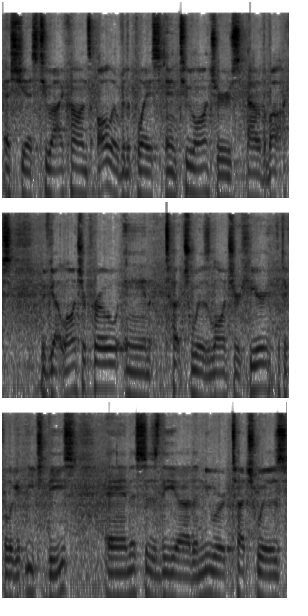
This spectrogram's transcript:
SGS2 icons all over the place, and two launchers out of the box. We've got Launcher Pro and TouchWiz launcher here. We'll take a look at each of these. And this is the uh, the newer TouchWiz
